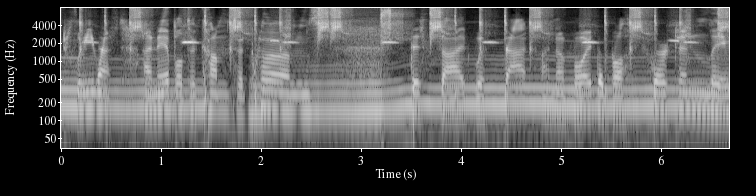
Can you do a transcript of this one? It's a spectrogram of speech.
between us, unable to come to terms. This side with that unavoidable, certainly.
